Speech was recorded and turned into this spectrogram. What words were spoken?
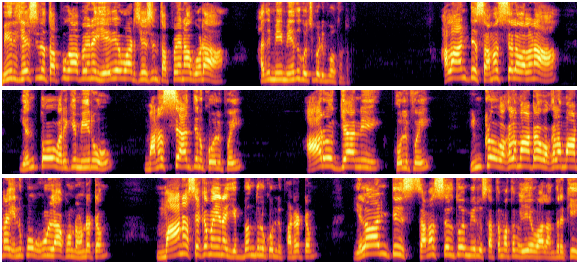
మీరు చేసిన తప్పు కాకపోయినా ఏరియా వాడు చేసిన తప్పైనా కూడా అది మీ మీదకి వచ్చి పడిపోతుంటుంది. అలాంటి సమస్యల వలన ఎంతో వరకు మీరు మనశ్శాంతిని కోల్పోయి ఆరోగ్యాన్ని కోల్పోయి ఇంట్లో ఒకల మాట ఒకల మాట ఎన్నుకోకుండా లేకుండా ఉండటం మానసికమైన ఇబ్బందులు కొన్ని పడటం ఇలాంటి సమస్యలతో మీరు సతమతం అయ్యే వాళ్ళందరికీ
